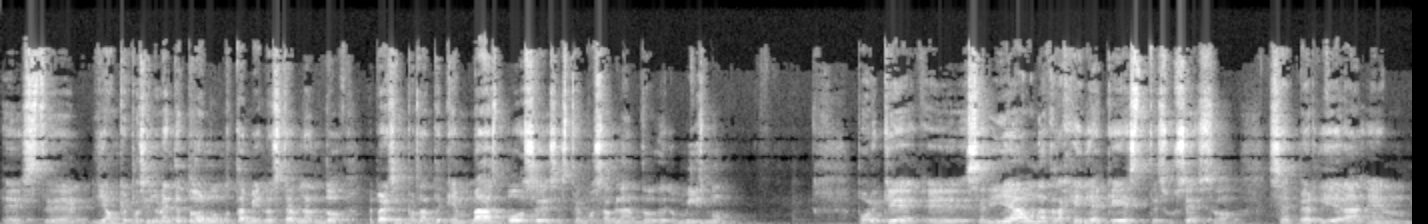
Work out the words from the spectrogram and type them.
este, y aunque posiblemente todo el mundo también lo esté hablando, me parece importante que más voces estemos hablando de lo mismo, porque eh, sería una tragedia que este suceso se perdiera en,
